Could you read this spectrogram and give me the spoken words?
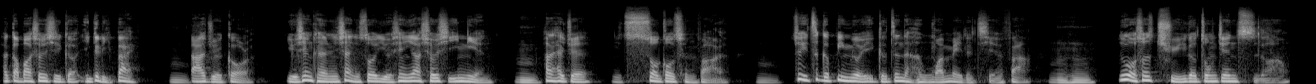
他搞不好休息个一个礼拜，嗯，大家觉得够了。有些人可能像你说，有些人要休息一年，嗯，他才觉得你受够惩罚了，嗯。所以这个并没有一个真的很完美的解法，嗯哼。如果说取一个中间值啊，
